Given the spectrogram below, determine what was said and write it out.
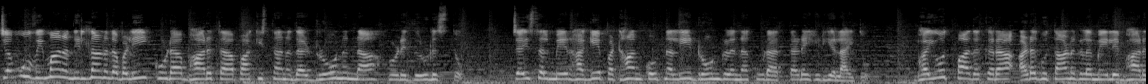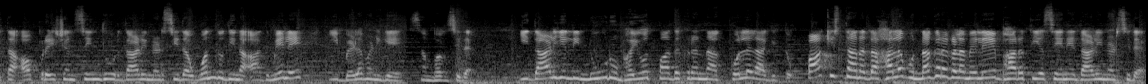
ಜಮ್ಮು ವಿಮಾನ ನಿಲ್ದಾಣದ ಬಳಿ ಕೂಡ ಭಾರತ ಪಾಕಿಸ್ತಾನದ ಡ್ರೋನ್ ಅನ್ನ ಹೊಡೆದುರುಳಿಸಿತು. ಜೈಸಲ್ಮೇರ್ ಹಾಗೆ ಪಠಾನ್ಕೋಟ್ನಲ್ಲಿ ಡ್ರೋನ್ಗಳನ್ನು ಕೂಡ ತಡೆ ಹಿಡಿಯಲಾಯಿತು. ಭಯೋತ್ಪಾದಕರ ಅಡಗು ತಾಣಗಳ ಮೇಲೆ ಭಾರತ ಆಪರೇಷನ್ ಸಿಂಧೂರ್ ದಾಳಿ ನಡೆಸಿದ ಒಂದು ದಿನ ಆದಮೇಲೆ ಈ ಬೆಳವಣಿಗೆ ಸಂಭವಿಸಿದೆ. ಈ ದಾಳಿಯಲ್ಲಿ ನೂರು ಭಯೋತ್ಪಾದಕರನ್ನ ಕೊಲ್ಲಲಾಗಿತ್ತು. ಪಾಕಿಸ್ತಾನದ ಹಲವು ನಗರಗಳ ಮೇಲೆ ಭಾರತೀಯ ಸೇನೆ ದಾಳಿ ನಡೆಸಿದೆ.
